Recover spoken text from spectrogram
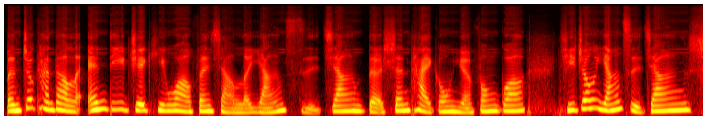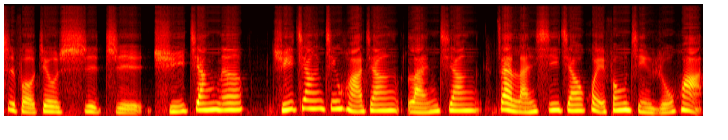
本周看到了 Andy Jackie Wang 分享了扬子江的生态公园风光，其中扬子江是否就是指渠江呢？渠江、金华江、兰江在兰溪交汇，风景如画。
